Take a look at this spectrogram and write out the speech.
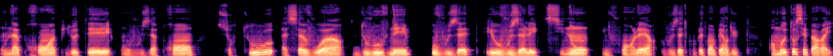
on apprend à piloter, on vous apprend surtout à savoir d'où vous venez, où vous êtes et où vous allez. Sinon, une fois en l'air, vous êtes complètement perdu. En moto, c'est pareil.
